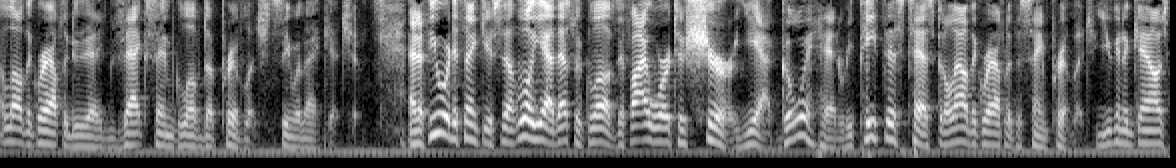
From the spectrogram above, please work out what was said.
allow the grappler to do that exact same gloved up privilege. See where that gets you. And if you were to think to yourself, well, yeah, that's with gloves. If I were to, sure, yeah, go ahead, repeat this test, but allow the grappler the same privilege. You're going to gouge,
